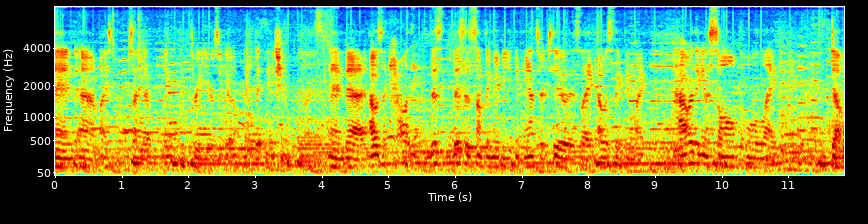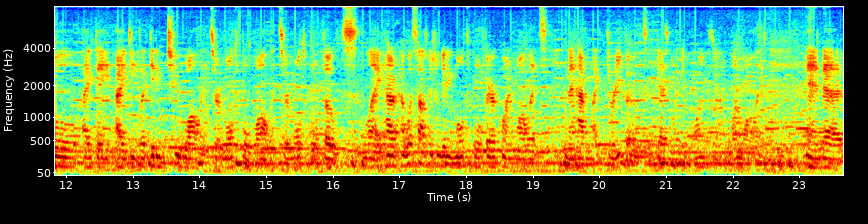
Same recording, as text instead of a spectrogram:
And um, I signed up like three years ago with BitNation, and uh, I was like, how are they? This this is something maybe you can answer too. Is like I was thinking like, how are they going to solve the whole double ID, ID, like getting two wallets or multiple wallets or multiple votes? Like, how, how what stops me from getting multiple Faircoin wallets and then having like three votes? If you guys want to get one, because one wallet. And uh,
